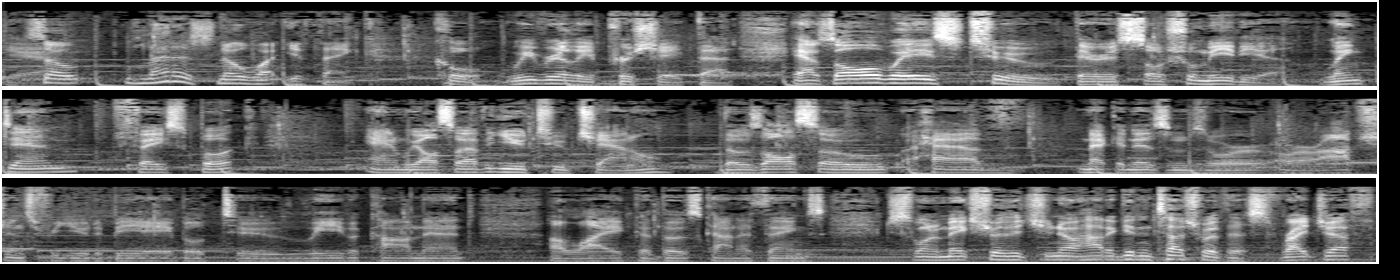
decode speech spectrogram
Yeah. So let us know what you think. Cool. We really appreciate that. As always, too, there is social media LinkedIn, Facebook, and we also have a YouTube channel. Those also have mechanisms or, or options for you to be able to leave a comment, a like, or those kind of things. Just want to make sure that you know how to get in touch with us. Right, Jeff?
